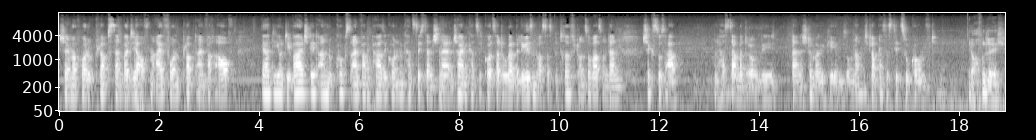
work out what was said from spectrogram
Stell dir mal vor, du ploppst dann bei dir auf dem iPhone, ploppt einfach auf, ja, die und die Wahl steht an, du guckst einfach ein paar Sekunden, kannst dich dann schnell entscheiden, kannst dich kurz darüber belesen, was das betrifft und sowas und dann schickst du es ab und hast damit irgendwie deine Stimme gegeben, so, ne? Ich glaube, das ist die Zukunft. Ja, hoffentlich.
